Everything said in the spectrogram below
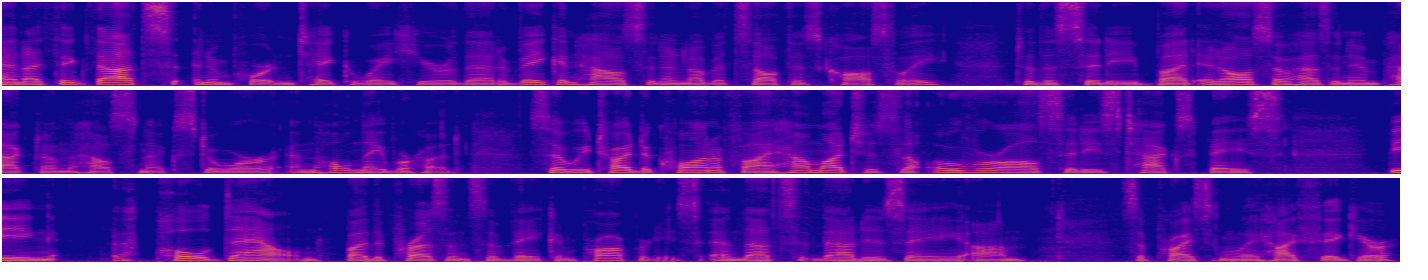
And I think that's an important takeaway here that a vacant house in and of itself is costly to the city, but it also has an impact on the house next door and the whole neighborhood. So we tried to quantify how much is the overall city's tax base being pulled down by the presence of vacant properties, and that's that is a um, surprisingly high figure,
